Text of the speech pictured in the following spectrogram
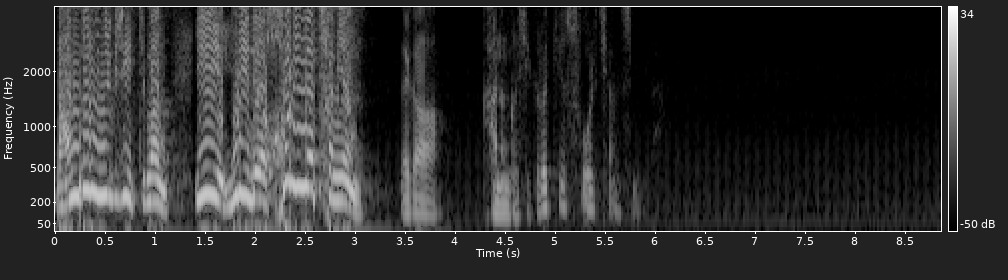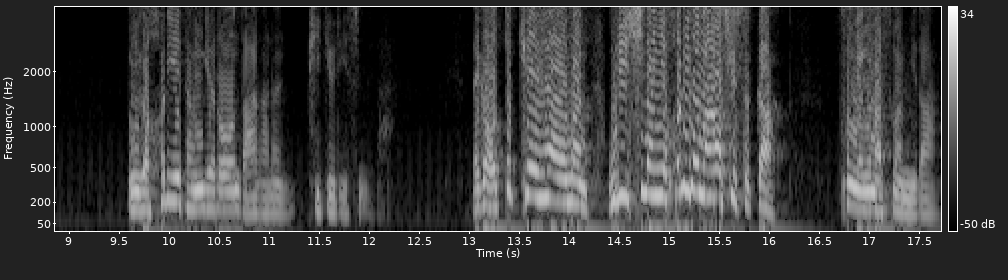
마음대로 움직일 수 있지만 이 물이 내 허리에 차면 내가 가는 것이 그렇게 수월치 않습니다. 우리가 허리의 단계로 나아가는 비결이 있습니다. 내가 어떻게 해야만 우리 신앙이 허리로 나갈 수 있을까? 성경은 말씀합니다.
